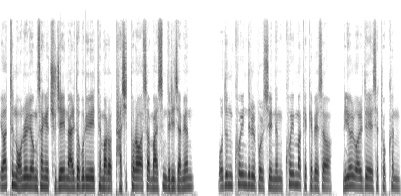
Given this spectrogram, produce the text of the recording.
여하튼 오늘 영상의 주제인 RWA 테마로 다시 돌아와서 말씀드리자면 모든 코인들을 볼 수 있는 코인마켓캡에서 리얼월드 에세 토큰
